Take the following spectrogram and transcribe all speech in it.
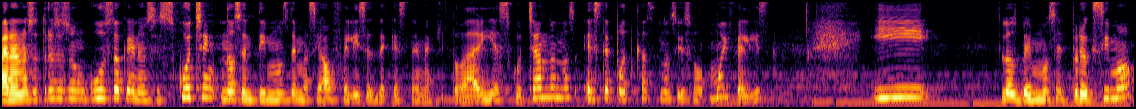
Para nosotros es un gusto que nos escuchen, nos sentimos demasiado felices de que estén aquí todavía escuchándonos. Este podcast nos hizo muy feliz y los vemos el próximo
